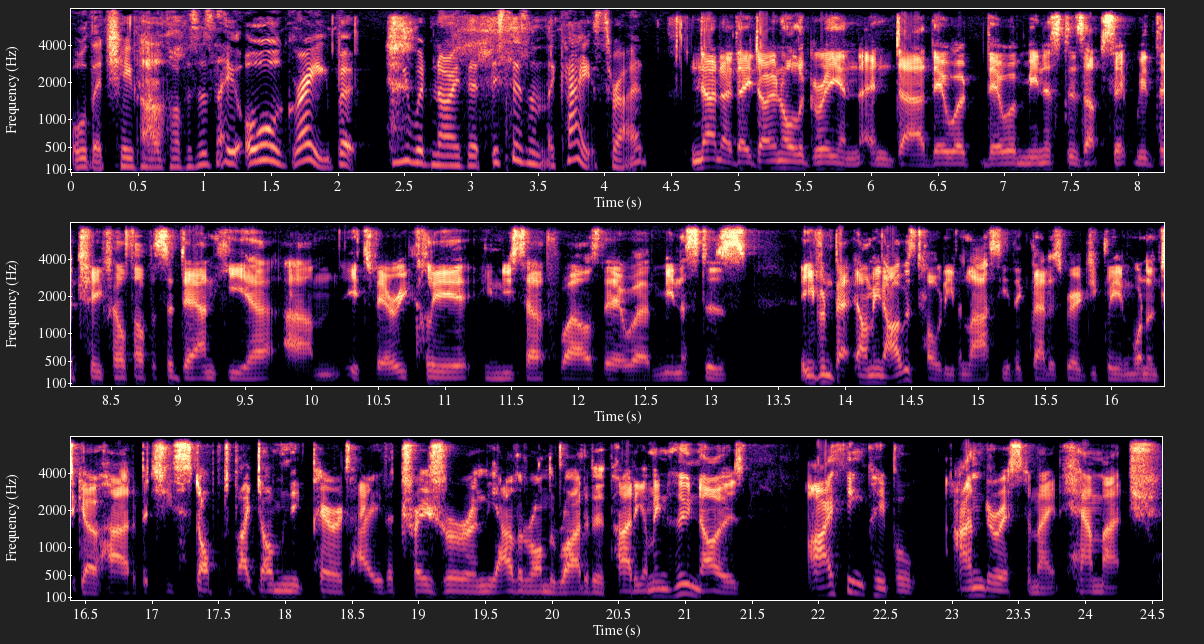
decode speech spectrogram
all the chief health oh. officers, they all agree. But you would know that this isn't the case, right? No, no, they don't all agree, and and uh, there were there were ministers upset with the chief health officer down here. Um, it's very clear in New South Wales there were ministers even I mean, I was told even last year that Gladys Berejiklian wanted to go harder, but she's stopped by Dominic Perrottet, the treasurer, and the other on the right of her party. I mean, who knows? I think people underestimate how much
